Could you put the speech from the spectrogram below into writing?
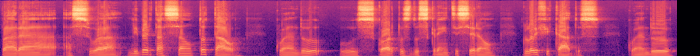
para a sua libertação total, quando os corpos dos crentes serão glorificados quando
